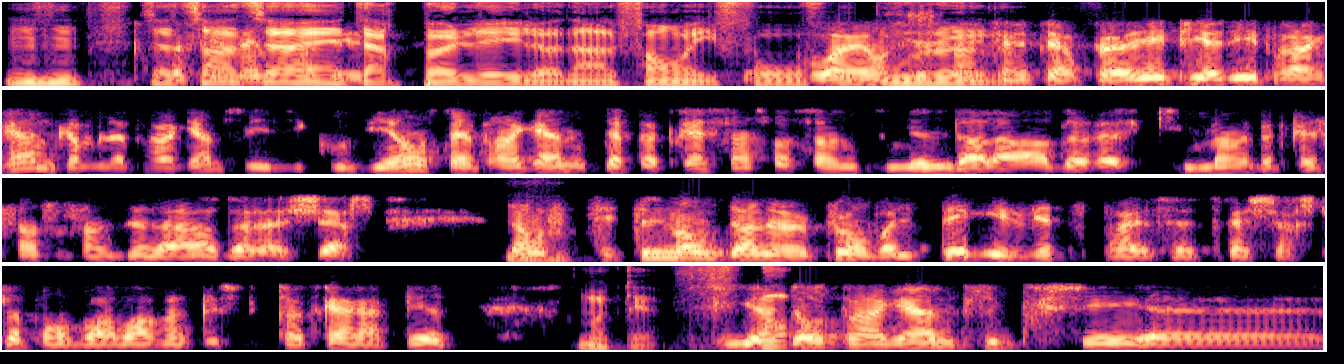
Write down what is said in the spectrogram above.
Mm -hmm. senti interpellé, là, dans le fond, il faut, faut ouais, bouger. on s'est interpellé. Puis il y a des programmes, comme le programme sur les écouvillons, c'est un programme d'à peu près 170 000 de qui demande à peu près 170 000 de recherche. Donc, mm -hmm. si tout le monde donne un peu, on va le payer vite pour cette recherche-là, puis on va avoir un résultat très rapide. Okay. Il y a d'autres programmes plus poussés, euh,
